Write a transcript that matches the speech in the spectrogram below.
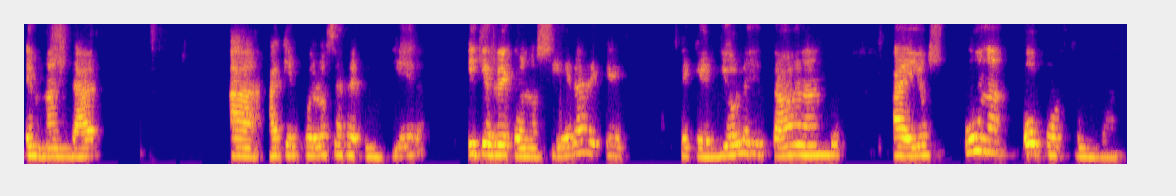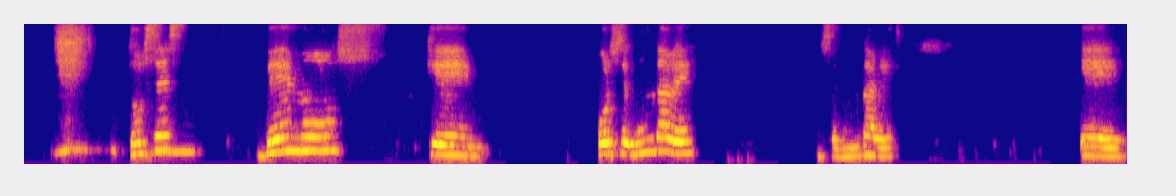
en mandar a, a, que el pueblo se arrepintiera y que reconociera de que, de que Dios les estaba dando a ellos una oportunidad. Entonces, vemos que por segunda vez, segunda vez, eh,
